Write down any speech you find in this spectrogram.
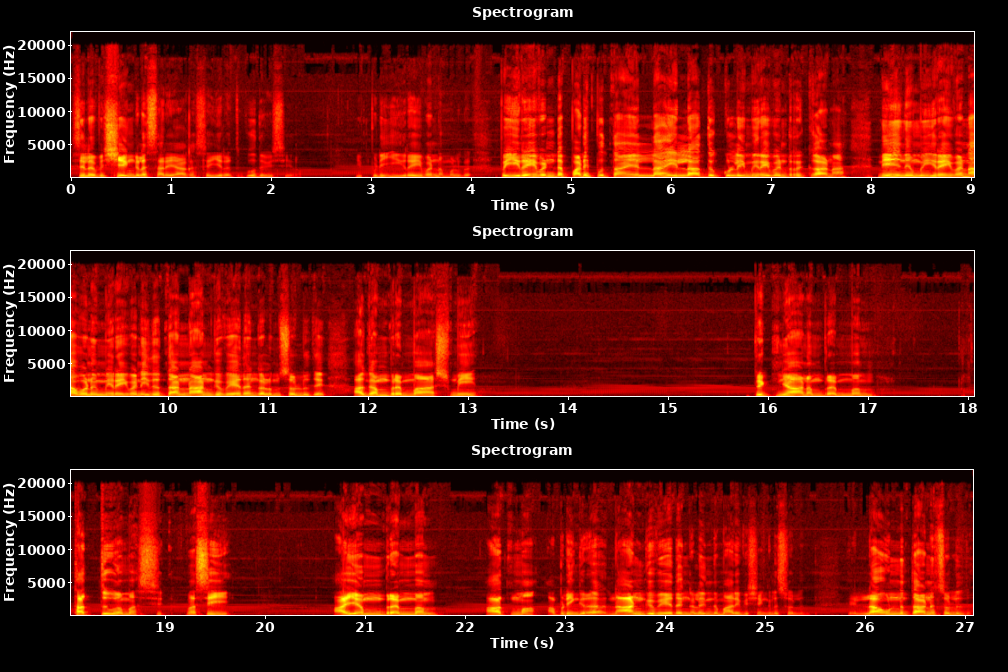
சில விஷயங்களை சரியாக செய்கிறதுக்கு உதவி செய்கிறோம் இப்படி இறைவன் நம்மளுக்கு. இப்போ இறைவன்ட படைப்பு தான் எல்லாம் எல்லாத்துக்குள்ளேயும் இறைவன் இருக்கானா? நீனும் இறைவன் அவனும் இறைவன் இது தான் நான்கு வேதங்களும் சொல்லுது. அகம் பிரம்மாஷ்மி. பிரிஜானம் பிரம்மம் தத்துவமசி மசி அயம் பிரம்மம் ஆத்மா அப்படிங்கிற நான்கு வேதங்களும் இந்த மாதிரி விஷயங்களை சொல்லுது. எல்லாம் ஒன்று தானே சொல்லுது.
